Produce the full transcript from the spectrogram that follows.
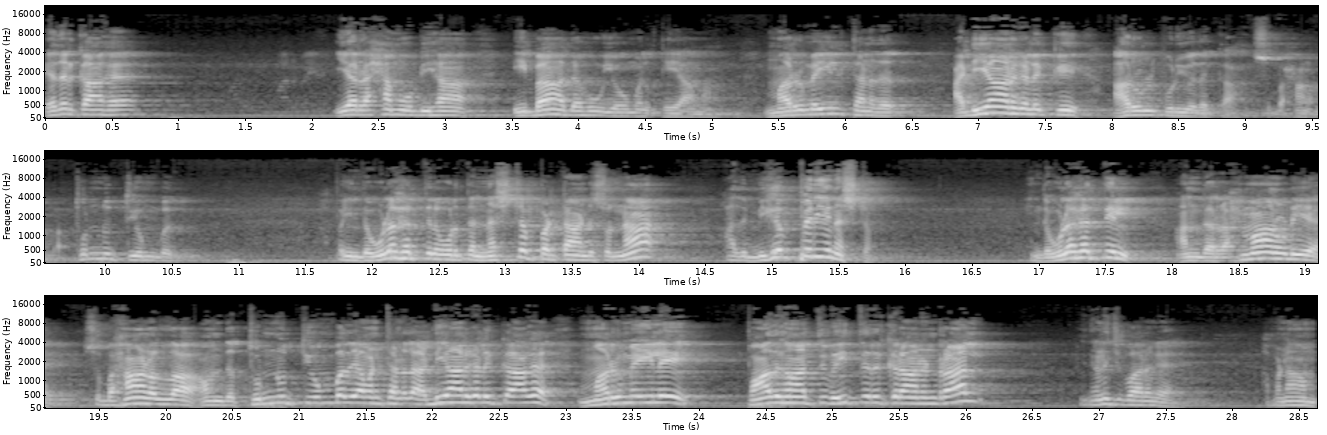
எதற்காக? யர்ஹமு பிஹா இபாதஹு யோமல் கியாமா. மறுமையில் தனது அடியார்களுக்கு அருள் புரிவதற்காக. சுபஹானல்லாஹ். தொண்ணூற்றி ஒன்பது அப்போ இந்த உலகத்தில் ஒருத்தன் நஷ்டப்பட்டான்னு சொன்னால் அது மிகப்பெரிய நஷ்டம். இந்த உலகத்தில் அந்த ரஹ்மானுடைய சுபஹானல்லா அந்த தொண்ணூற்றி ஒன்பது அவன் தனது அடியார்களுக்காக மறுமையிலே பாதுகாத்து வைத்திருக்கிறான் என்றால் நினச்சி பாருங்க. அப்போ நாம்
